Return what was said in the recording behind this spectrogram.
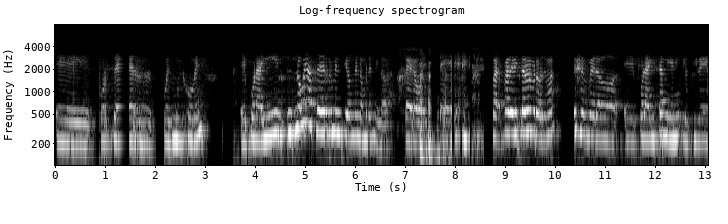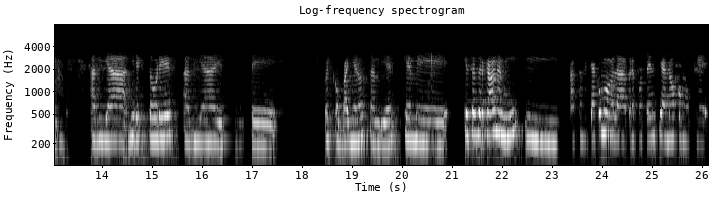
eh, por ser pues muy joven. Eh, por ahí, no voy a hacer mención de nombres ni nada, pero este, para, para, evitarme problemas, pero eh, por ahí también inclusive había directores, había este, pues compañeros también que me que se acercaban a mí y hasta sentía como la prepotencia, ¿no? Como que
